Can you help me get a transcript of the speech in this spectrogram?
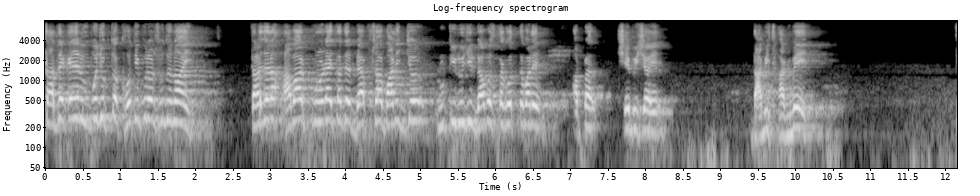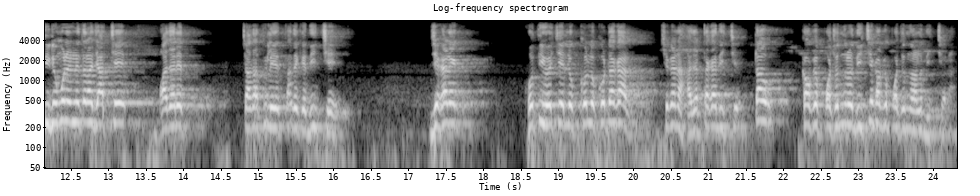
তাদের কাছে উপযুক্ত ক্ষতিপূরণ শুধু নয়, তারা যেন আবার পুনরায় তাদের ব্যবসা, বাণিজ্য রুটি রুজির ব্যবস্থা করতে পারে, আপনার সে বিষয়ে দাবি থাকবে। তৃণমূলের নেতারা যাচ্ছে, বাজারে চাঁদা তুলে তাদেরকে দিচ্ছে। যেখানে ক্ষতি হয়েছে লক্ষ লক্ষ টাকার, সেখানে হাজার টাকা দিচ্ছে। তাও কাউকে পছন্দ দিচ্ছে, কাউকে পছন্দ হলে দিচ্ছে না।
